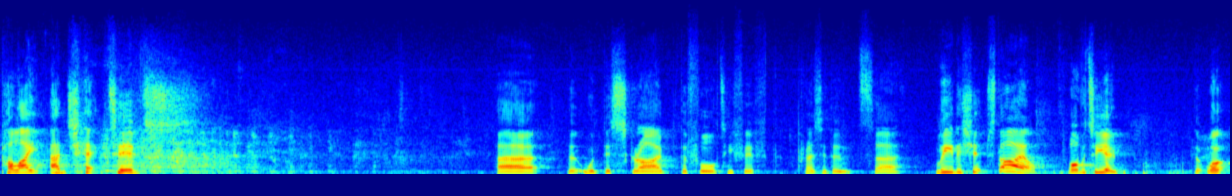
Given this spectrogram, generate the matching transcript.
polite adjectives uh, that would describe the 45th president's uh, leadership style. Over to you. What,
